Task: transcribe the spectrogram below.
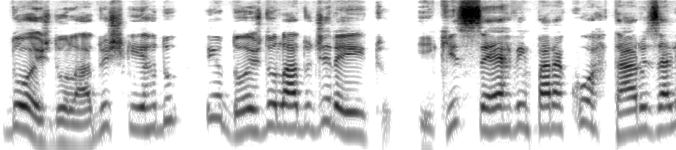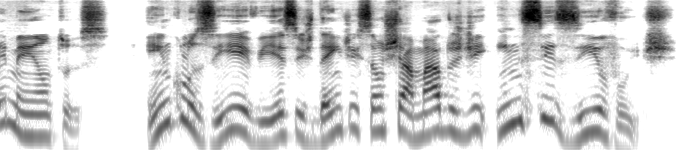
dois do lado esquerdo e dois do lado direito, e que servem para cortar os alimentos. Inclusive, esses dentes são chamados de incisivos.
